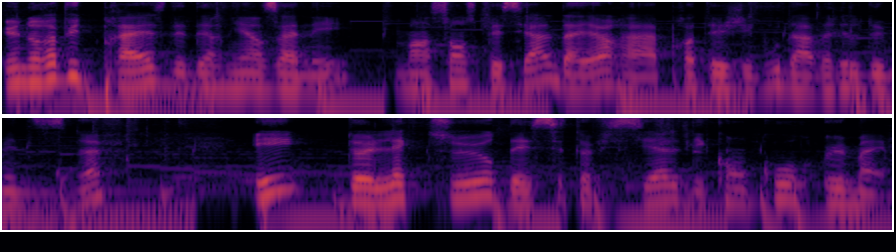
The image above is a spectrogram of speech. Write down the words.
une revue de presse des dernières années, mention spéciale d'ailleurs à Protégez-vous d'avril 2019, et de lecture des sites officiels des concours eux-mêmes.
